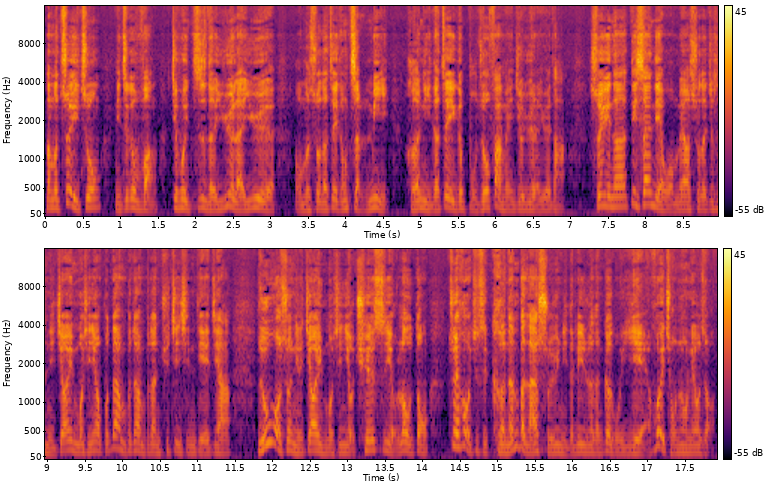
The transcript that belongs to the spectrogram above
那么最终你这个网就会织得越来越，我们说的这种缜密，和你的这一个捕捉范围就越来越大。所以呢，第三点我们要说的就是，你交易模型要不断、不断、不断去进行叠加。如果说你的交易模型有缺失、有漏洞，最后就是可能本来属于你的利润的个股也会从中溜走。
